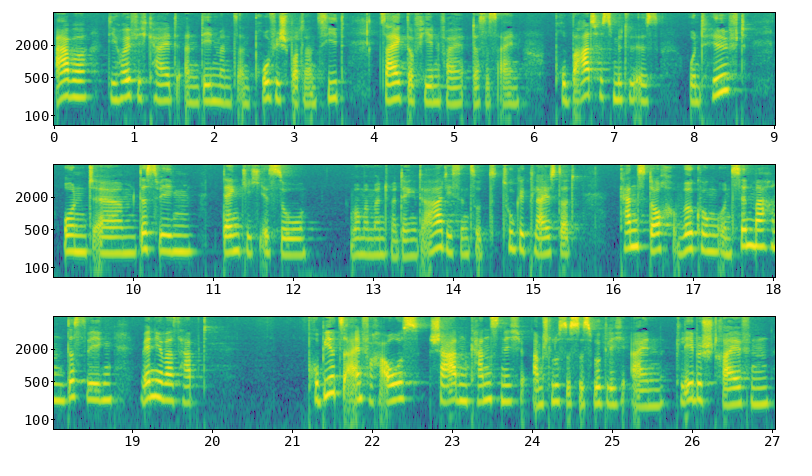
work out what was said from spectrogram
aber die Häufigkeit, an denen man es an Profisportlern sieht, zeigt auf jeden Fall, dass es ein probates Mittel ist und hilft. Und ähm, deswegen denke ich, ist so, wo man manchmal denkt, ah, die sind so zugekleistert, kann es doch Wirkung und Sinn machen. Deswegen, wenn ihr was habt, probiert es einfach aus. Schaden kann es nicht. Am Schluss ist es wirklich ein Klebestreifen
